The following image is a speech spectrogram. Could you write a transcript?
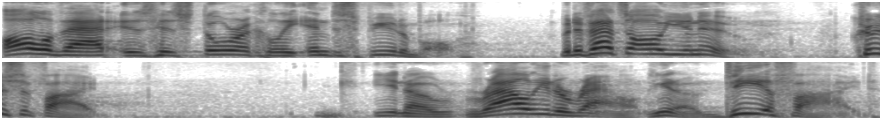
all of that is historically indisputable, but if that's all you knew, crucified, you know, rallied around, you know, deified,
